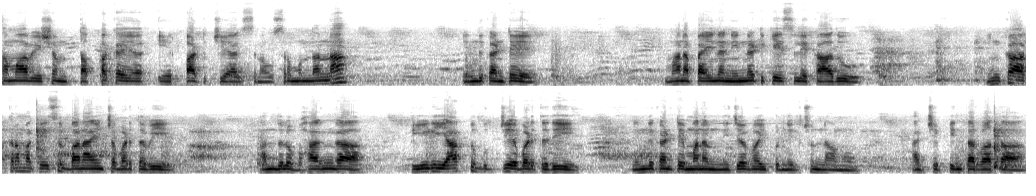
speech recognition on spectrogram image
సమావేశం తప్పక ఏర్పాటు చేయాల్సిన అవసరం ఉందన్నా. ఎందుకంటే మన పైన నిన్నటి కేసులే కాదు ఇంకా అక్రమ కేసులు బనాయించబడుతవి. అందులో భాగంగా పీడీ యాక్ట్ బుక్ చేయబడుతుంది. ఎందుకంటే మనం నిజ వైపు నిల్చున్నాము అని చెప్పిన తర్వాత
